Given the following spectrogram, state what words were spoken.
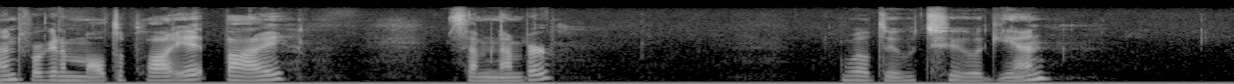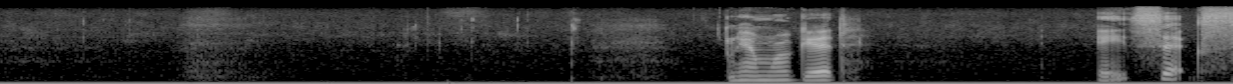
And we're going to multiply it by some number. We'll do 2 again. And we'll get 8 6.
